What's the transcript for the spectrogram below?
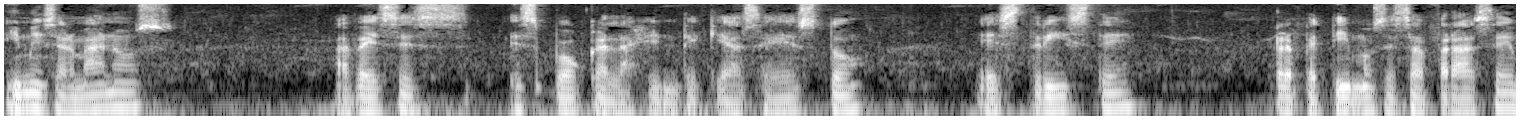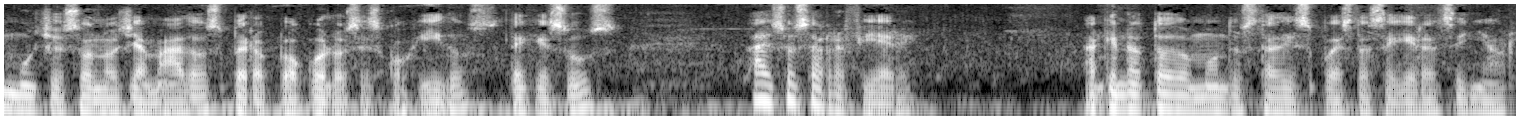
Y mis hermanos, a veces es poca la gente que hace esto, es triste. Repetimos esa frase, muchos son los llamados, pero pocos los escogidos de Jesús. A eso se refiere, a que no todo el mundo está dispuesto a seguir al Señor.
